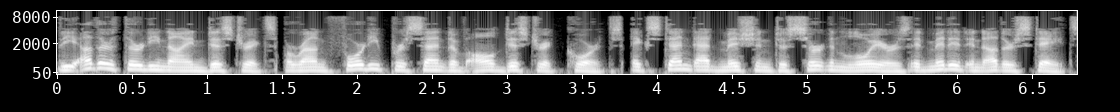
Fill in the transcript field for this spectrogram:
The other 39 districts around 40% of all district courts extend admission to certain lawyers admitted in other states,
